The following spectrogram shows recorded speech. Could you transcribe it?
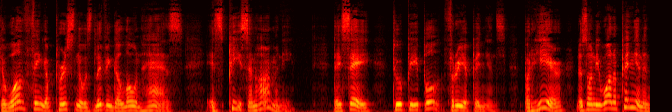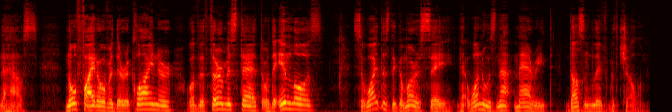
The one thing a person who is living alone has is peace and harmony. They say, two people, three opinions. But here, there's only one opinion in the house. No fight over the recliner, or the thermostat, or the in laws. So, why does the Gemara say that one who is not married doesn't live with shalom?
